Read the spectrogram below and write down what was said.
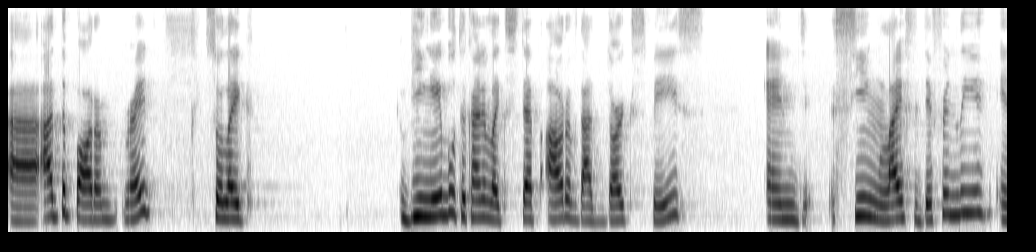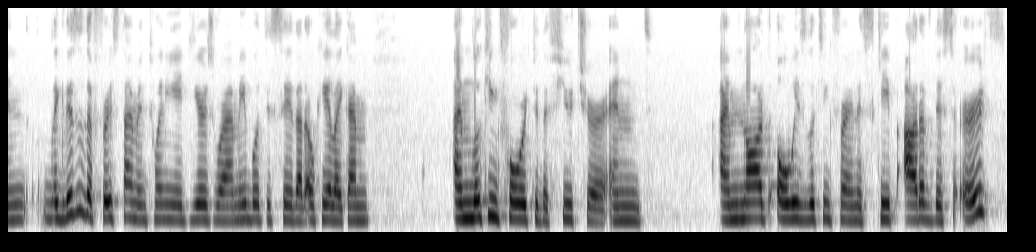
uh, at the bottom, right? So like being able to kind of like step out of that dark space and seeing life differently in like this is the first time in 28 years where I'm able to say that okay like I'm I'm looking forward to the future and I'm not always looking for an escape out of this earth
